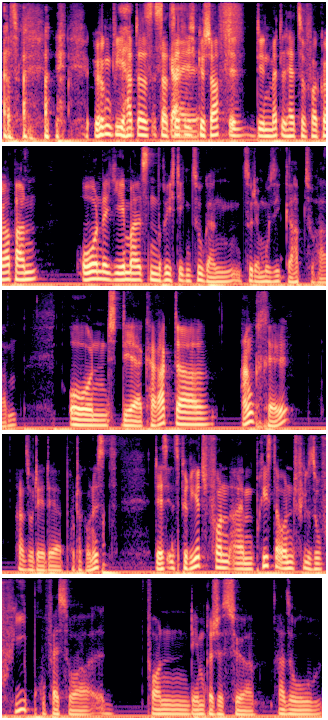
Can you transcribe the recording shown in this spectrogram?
also, irgendwie hat er es tatsächlich geil. geschafft, den Metalhead zu verkörpern, ohne jemals einen richtigen Zugang zu der Musik gehabt zu haben. Und der Charakter Angel, also der, der Protagonist, der ist inspiriert von einem Priester und Philosophieprofessor, von dem Regisseur. Also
